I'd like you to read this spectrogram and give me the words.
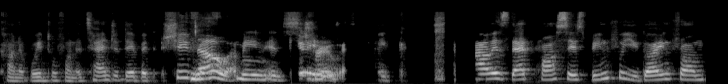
kind of went off on a tangent there, but she No, I mean it's true. Like how has that process been for you going from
